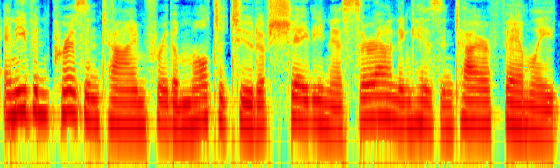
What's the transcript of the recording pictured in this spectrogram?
and even prison time for the multitude of shadiness surrounding his entire family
